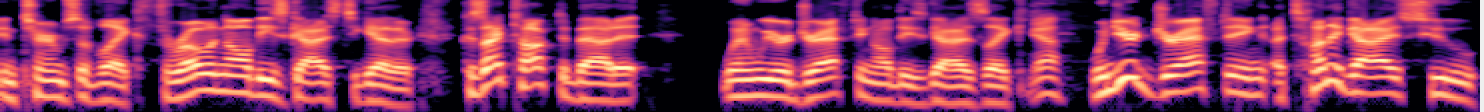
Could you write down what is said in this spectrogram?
in terms of like throwing all these guys together. Because I talked about it when we were drafting all these guys. Like Yeah. when you're drafting a ton of guys who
